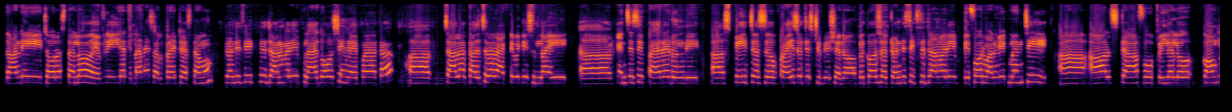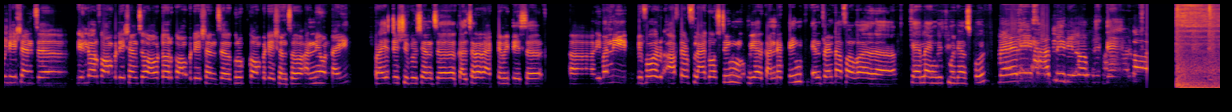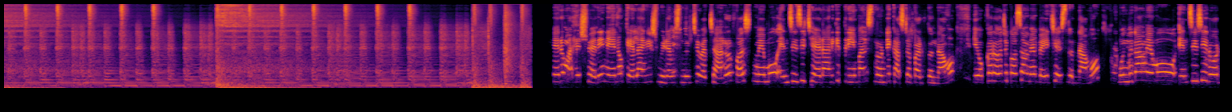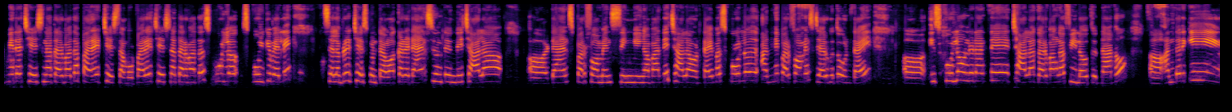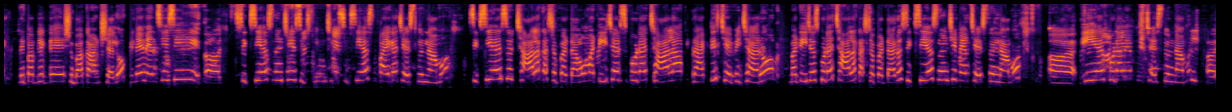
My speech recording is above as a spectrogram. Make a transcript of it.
గాంధీ చౌరస్తాలో ఎవ్రీ ఇయర్ ఇలానే సెలబ్రేట్ చేస్తాము ట్వంటీ సిక్స్త్ జనవరి ఫ్లాగ్ హోస్టింగ్ అయిపోయాక చాలా కల్చరల్ యాక్టివిటీస్ ఉన్నాయి ఎన్సిసి పైరేడ్ ఉంది speeches prize distribution because twenty sixth January before one week నుంచి ఆల్ స్టాఫ్ పిల్లలు competitions indoor competitions outdoor competitions group competitions అన్ని ఉన్నాయి prize distributions, uh, cultural activities. Uh, uh, even before, after flag hosting, we are conducting in front of our Kerala English Medium School. Very happy Republic Day. పేరు మహేశ్వరి నేను Kerala English medium నుంచి వచ్చాను first మేము NCC చేయడానికి three months నుండి కష్టపడుతున్నాము ఈ ఒక్క రోజు కోసం మేము వెయిట్ చేస్తున్నాము ముందుగా మేము ఎన్సీసీ రోడ్ మీద చేసిన తర్వాత పరేడ్ చేస్తాము పరేడ్ చేసిన తర్వాత స్కూల్లో స్కూల్ కి వెళ్ళి సెలబ్రేట్ చేసుకుంటాం అక్కడ డాన్స్ ఉంటుంది చాలా డాన్స్ పర్ఫార్మెన్స్ సింగింగ్ అవన్నీ చాలా ఉంటాయి మా స్కూల్లో అన్ని పర్ఫార్మెన్స్ జరుగుతూ ఉంటాయి ఈ స్కూల్లో ఉండడానికి చాలా గర్వంగా ఫీల్ అవుతున్నాను అందరికీ రిపబ్లిక్ డే శుభాకాంక్షలు మేము ఎన్సీసీ సిక్స్ ఇయర్స్ నుంచి సిక్స్ నుంచి సిక్స్ ఇయర్స్ పైగా చేస్తున్నాము సిక్స్ ఇయర్స్ చాలా కష్టపడ్డాము మా టీచర్స్ కూడా చాలా ప్రాక్టీస్ చేపించారు మా టీచర్స్ కూడా చాలా కష్టపడ్డారు సిక్స్ ఇయర్స్ నుంచి మేము చేస్తున్నాము ఈ ఇయర్ కూడా మేము చేస్తున్నాము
